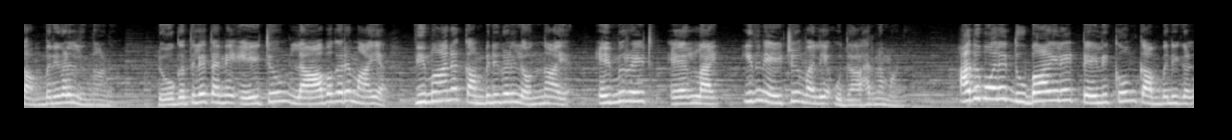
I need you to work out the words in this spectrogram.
കമ്പനികളിൽ നിന്നാണ്. ലോകത്തിലെ തന്നെ ഏറ്റവും ലാഭകരമായ വിമാന കമ്പനികളിൽ ഒന്നായ എമിറേറ്റ് എയർലൈൻ ഇതിന് ഏറ്റവും വലിയ ഉദാഹരണമാണ്. അതുപോലെ ദുബായിലെ ടെലികോം കമ്പനികൾ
